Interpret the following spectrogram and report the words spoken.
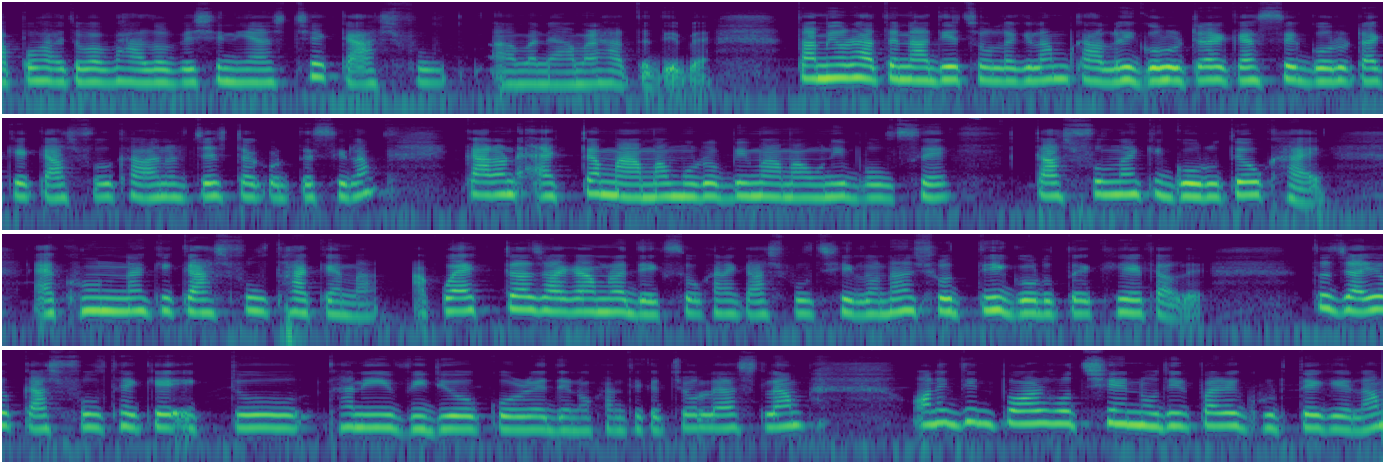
আপু হয়তো বা ভালোবেসে নিয়ে আসছে কাশফুল মানে আমার হাতে দিবে। তো আমি ওর হাতে না দিয়ে চলে গেলাম কালো এই গরুটার কাছে, গরুটাকে কাশফুল খাওয়ানোর চেষ্টা করতেছিলাম। কারণ একটা মামা, মুরব্বী মামা, উনি বলছে কাশফুল নাকি গরুতেও খায়। এখন নাকি কাশফুল থাকে না। কয়েকটা জায়গা আমরা দেখছি ওখানে কাশফুল ছিল না, সত্যিই গরুতে খেয়ে ফেলে। তো যাই হোক, কাশফুল থেকে একটুখানি ভিডিও করে দেন, ওখান থেকে চলে আসলাম। অনেকদিন পর হচ্ছে নদীর পাড়ে ঘুরতে গেলাম।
